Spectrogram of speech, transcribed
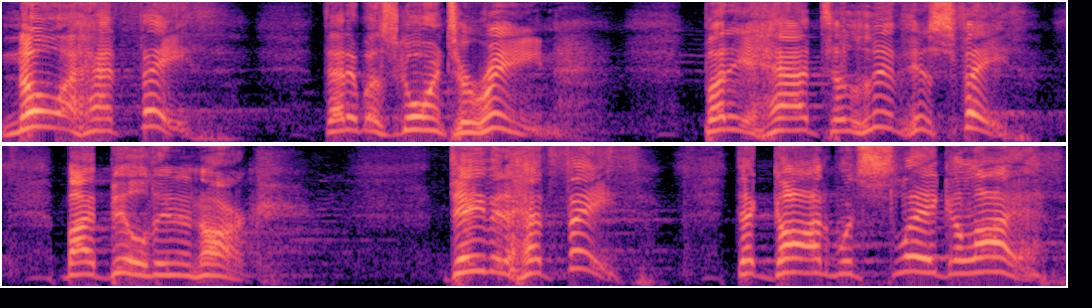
Noah had faith that it was going to rain, but he had to live his faith by building an ark. David had faith that God would slay Goliath,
